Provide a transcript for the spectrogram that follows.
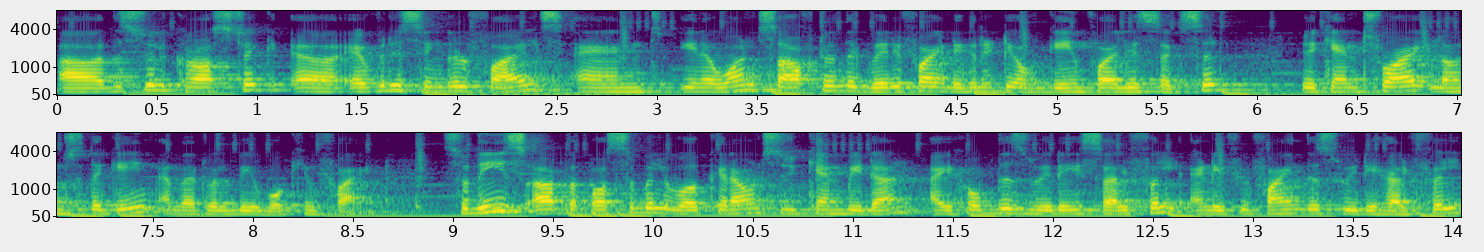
uh, this will cross check uh, every single files. And you know once after the verify integrity of game file is succeed you can try launch the game and that will be working fine. So these are the possible workarounds you can be done. I hope this video is helpful. And if you find this video helpful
